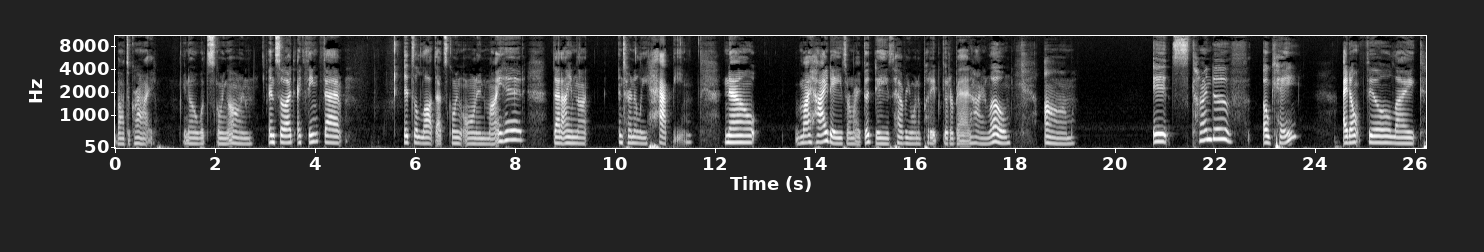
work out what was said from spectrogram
about to cry? You know, what's going on? And so I, I think that it's a lot that's going on in my head that I am not internally happy. Now, my high days or my good days, however you want to put it, good or bad, high or low, um, it's kind of okay. I don't feel like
